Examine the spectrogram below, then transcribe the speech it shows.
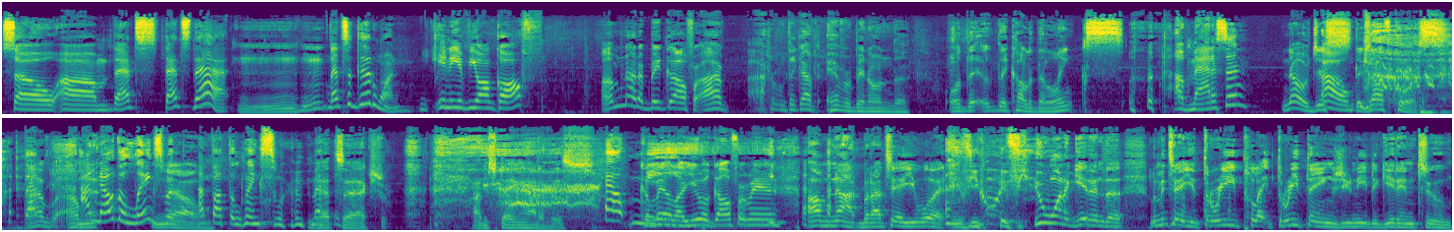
So um, that's that's that. Mm-hmm. That's a good one. Any of y'all golf? I'm not a big golfer. I I don't think I've ever been on the or they, they call it the links. Of Madison? No, just Oh. the golf course. I've- I'm- I know the links, but No. I thought the links were in That's actual. I'm staying out of this. Help me. Kamel, are you a golfer, man? I'm not, but I tell you what, if you if you want to get into, let me tell you three play, three things you need to get into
